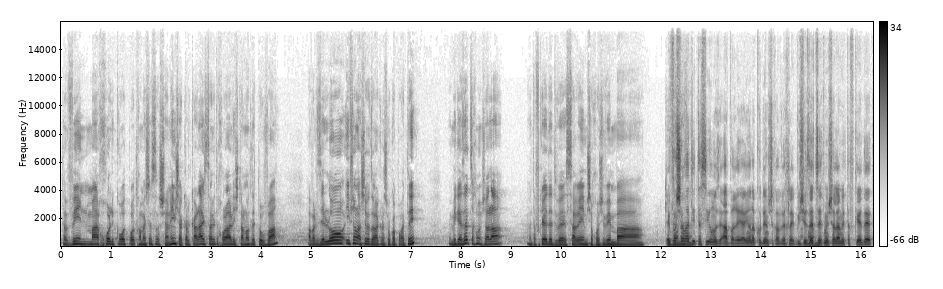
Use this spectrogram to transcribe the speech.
תבין מה יכול לקרות פה עוד 15 שנים, שהכלכלה הישראלית יכולה להשתנות לטובה, אבל זה לא, אי אפשר להשאיר את זה רק לשוק הפרטי, ובגלל זה צריך ממשלה מתפקדת ושרים שחושבים איפה. שמעתי את הסיום הזה? אה, בריאיון הקודם שלך, בהחלט. בשביל זה צריך ממשלה מתפקדת,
